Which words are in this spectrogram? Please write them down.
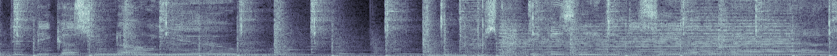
Only seductive because you know you. Perspective is needed to see other paths.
